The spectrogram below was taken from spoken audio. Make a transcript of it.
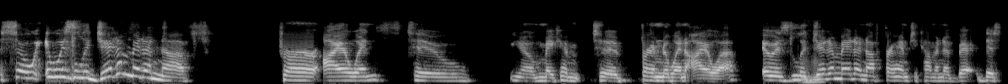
So it was legitimate enough for Iowans to, you know, make him to for him to win Iowa. It was mm-hmm. legitimate mm-hmm. enough for him to come in a bit, this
